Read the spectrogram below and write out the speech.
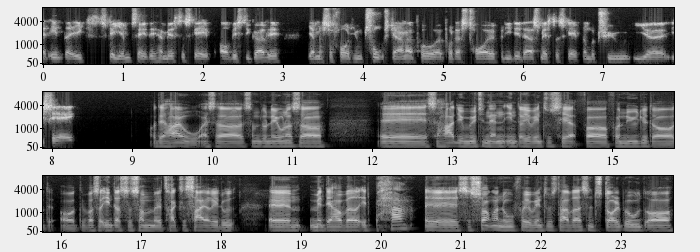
at Inter ikke skal hjemtage det her mesterskab, og hvis de gør det, jamen så får de jo to stjerner på, øh, på deres trøje, fordi det er deres mesterskab nummer 20 i, øh, i A. Og det har jo, altså som du nævner, så øh, så har de jo mødt hinanden, Inter og Juventus her for, for nyligt, og, og det var så Inter, så, som uh, trak sig sejrigt ud. Øh, men det har jo været et par øh, sæsoner nu for Juventus, der har været sådan et stolpe ud, og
